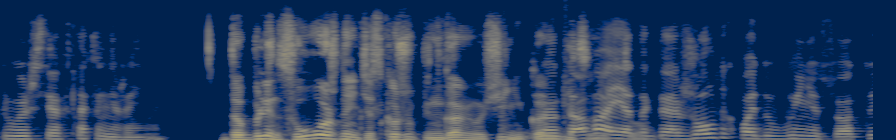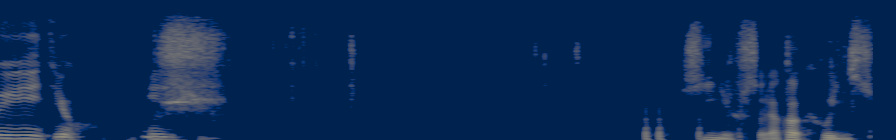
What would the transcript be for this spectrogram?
Ты будешь всех так унижение. Да блин, сложно, я тебе скажу, пингами вообще не Ну давай, я никто. тогда желтых пойду вынесу, а ты этих. Синих, что ли? А как их вынесу?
